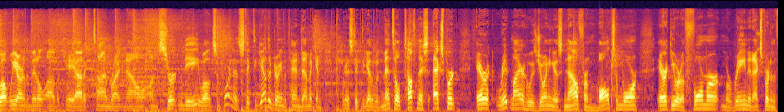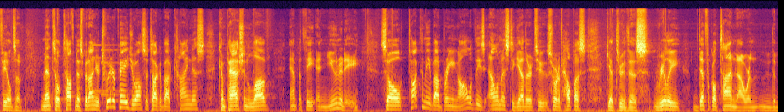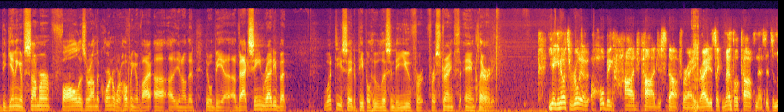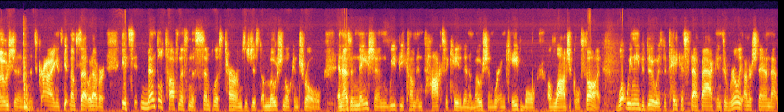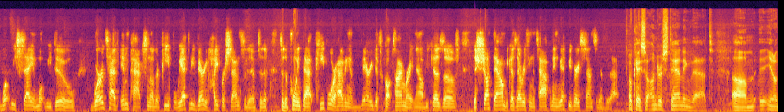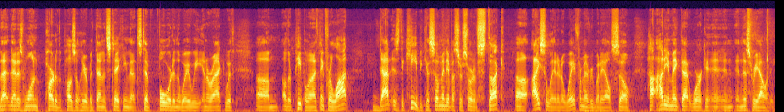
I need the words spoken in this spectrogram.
Well, we are in the middle of a chaotic time right now. Uncertainty. Well, it's important to stick together during the pandemic, and we're going to stick together with mental toughness expert Eric Rittmeyer, who is joining us now from Baltimore. Eric, you are a former Marine and expert in the fields of mental toughness, but on your Twitter page, you also talk about kindness, compassion, love, empathy, and unity. So, talk to me about bringing all of these elements together to sort of help us get through this really difficult time now. We're in the beginning of summer, fall is around the corner. We're hoping a, uh, uh, you know that there will be a, a vaccine ready. But what do you say to people who listen to you for, for strength and clarity? Yeah, you know, it's really a, a, whole big hodgepodge of stuff, right? Right? It's like mental toughness, it's emotion, it's crying, it's getting upset, whatever. It's it, mental toughness in the simplest terms is just emotional control. And as a nation, we've become intoxicated in emotion. We're incapable of logical thought. What we need to do is to take a step back and to really understand that what we say and what we do words have impacts on other people. We have to be very hypersensitive to the to the point that people are having a very difficult time right now because of the shutdown, because of everything that's happening. We have to be very sensitive to that. Okay, so understanding that, um, you know, that that is one part of the puzzle here, but then it's taking that step forward in the way we interact with um, other people, and I think for a lot. That is the key because so many of us are sort of stuck, uh, isolated away from everybody else. So, how, how do you make that work in, in, in this reality?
